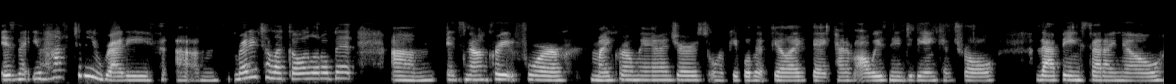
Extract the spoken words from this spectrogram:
is that you have to be ready, um, ready to let go a little bit. Um, it's not great for micromanagers or people that feel like they kind of always need to be in control. That being said, I know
